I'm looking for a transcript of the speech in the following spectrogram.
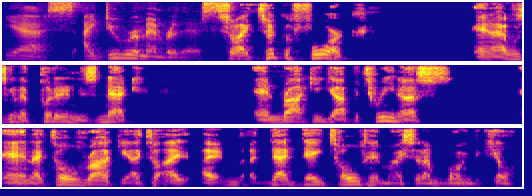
yes, I do remember this. So I took a fork and I was going to put it in his neck. And Rocky got between us And I told Rocky, I, to, I, I that day told him, I said, I'm going to kill him.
